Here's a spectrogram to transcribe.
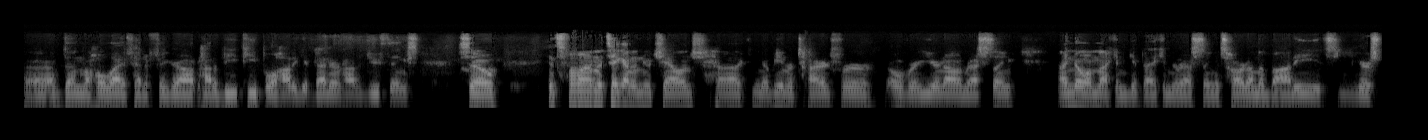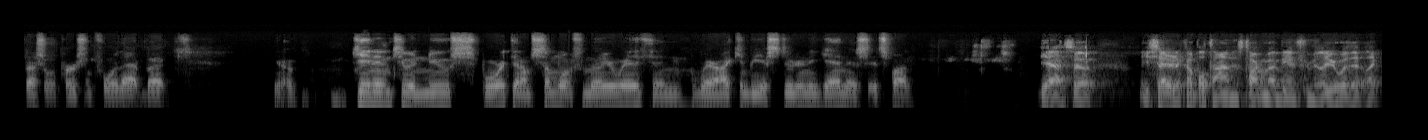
I've done my whole life had to figure out how to beat people, how to get better, and how to do things. So it's fun to take on a new challenge. Uh, you know, being retired for over a year now in wrestling, I know I'm not to get back into wrestling. It's hard on the body. It's you're a special person for that, but you know, get into a new sport that I'm somewhat familiar with and where I can be a student again is it's fun. Yeah. So you said it a couple times talking about being familiar with it. Like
